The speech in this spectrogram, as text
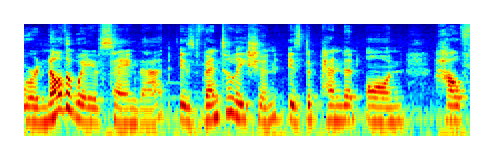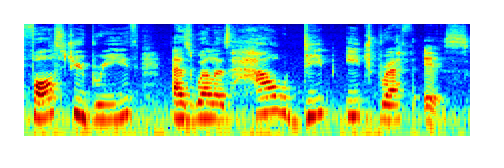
Or another way of saying that is ventilation is dependent on how fast you breathe as well as how deep each breath is.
